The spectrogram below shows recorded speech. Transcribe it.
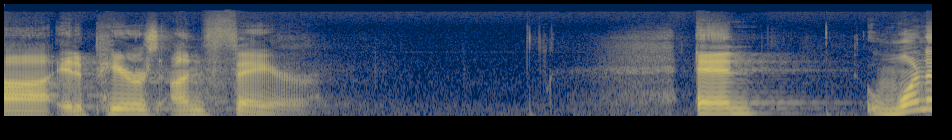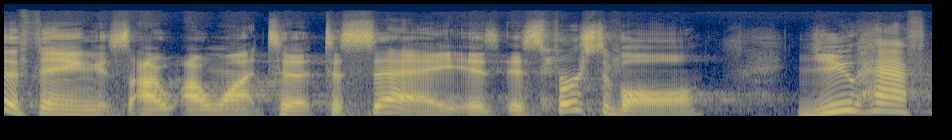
uh, it appears unfair. And one of the things I, I want to, to say is, is, first of all, you have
